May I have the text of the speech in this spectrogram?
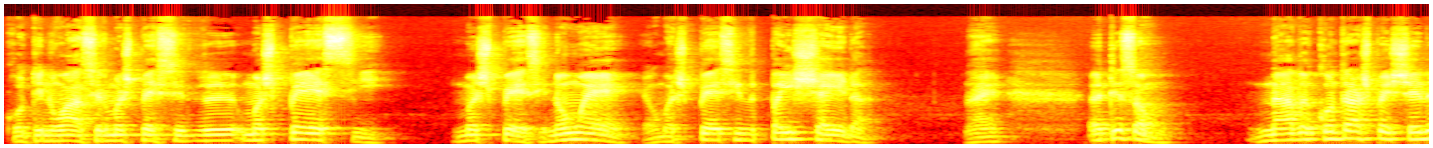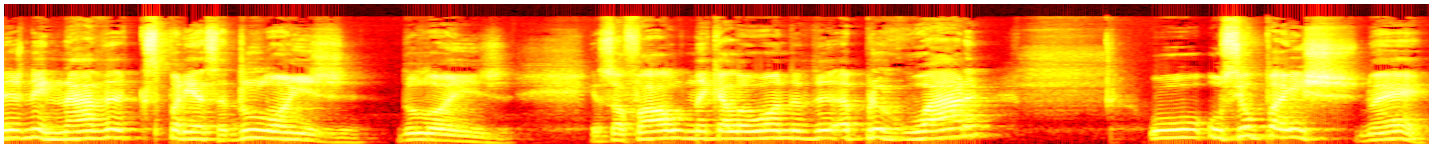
continua a ser uma espécie de. uma espécie, uma espécie, não é, é uma espécie de peixeira, não é? Atenção, nada contra as peixeiras, nem nada que se pareça, de longe, de longe. Eu só falo naquela onda de apregoar o, o seu peixe, não é?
